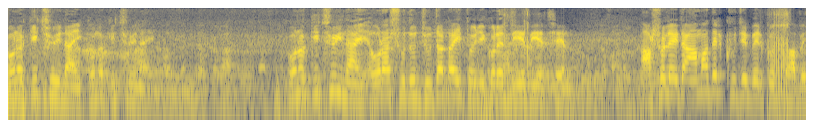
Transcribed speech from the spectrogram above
কোনো কিছুই নাই, কোনো কিছুই নাই কোনো কিছুই নাই। ওরা শুধু জুতাটাই তৈরি করে দিয়ে দিয়েছেন। আসলে এটা আমাদের খুঁজে বের করতে হবে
